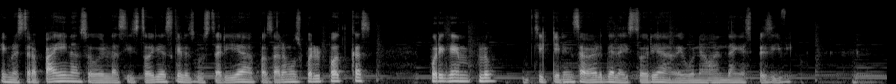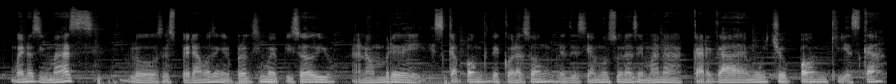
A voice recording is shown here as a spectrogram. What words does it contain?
en nuestra página sobre las historias que les gustaría pasáramos por el podcast por ejemplo, si quieren saber de la historia de una banda en específico. Bueno, sin más, los esperamos en el próximo episodio. A nombre de Ska Punk de corazón, les deseamos una semana cargada de mucho punk y ska.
